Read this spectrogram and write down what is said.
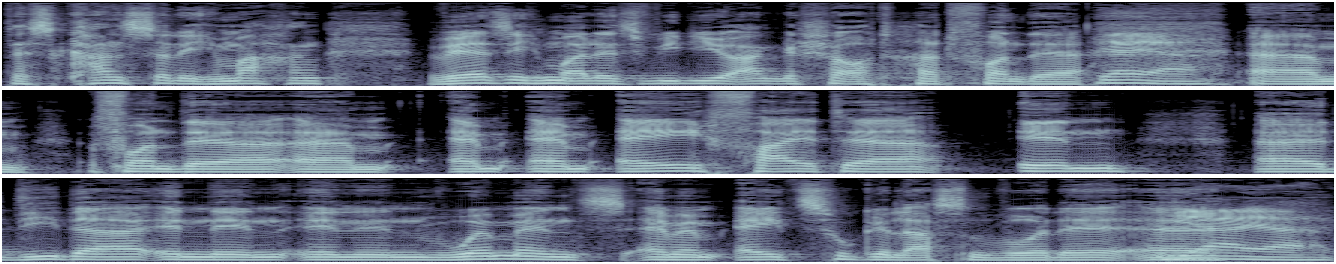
Das kannst du nicht machen. Wer sich mal das Video angeschaut hat von der, ja, ja. Ähm, von der ähm, MMA-Fighter in äh, die da in den, in den Women's MMA zugelassen wurde. Äh, ja, ja,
